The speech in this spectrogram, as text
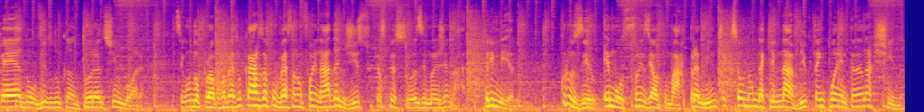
pé do ouvido do cantor antes de ir embora. Segundo o próprio Roberto Carlos, a conversa não foi nada disso que as pessoas imaginaram. Primeiro, cruzeiro Emoções em Alto Mar, para mim, tinha que ser o nome daquele navio que está em quarentena na China.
